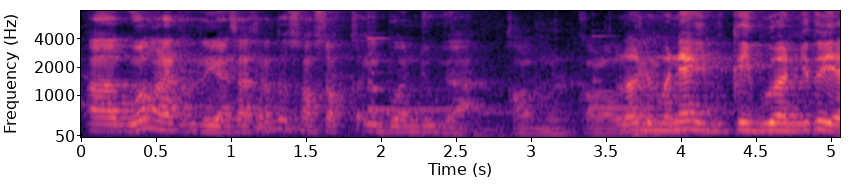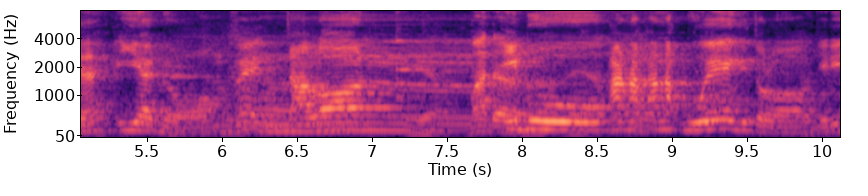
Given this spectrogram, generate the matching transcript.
eh, gua ngeliat Dian Sastro tuh sosok keibuan juga kalau kalau Lo demennya ibu keibuan gitu ya? Iya dong, maksudnya calon Iya, mother. ibu Iya. anak-anak gue gitu loh. Jadi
